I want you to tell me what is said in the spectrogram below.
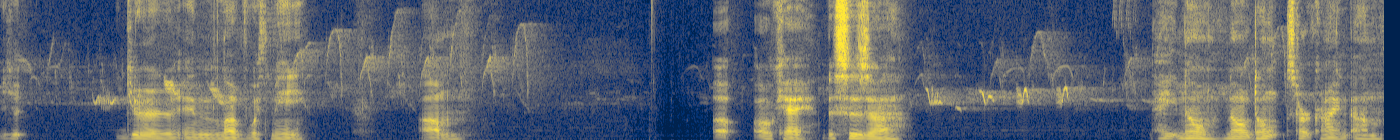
You, you're in love with me. Um. Okay. This is uh. Hey, no, no, don't start crying. Um.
